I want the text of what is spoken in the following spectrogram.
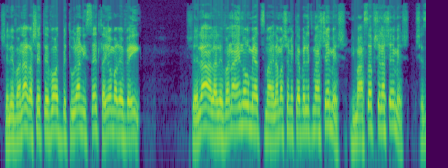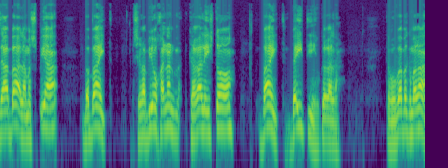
שלבנה ראשי תיבות בתולה נישאת ליום הרביעי. שאלה על הלבנה אין אור מעצמה, אלא מה שמקבלת מהשמש, ממעשיו של השמש, שזה הבעל המשפיע בבית, שרבי יוחנן קרא לאשתו בית, ביתי, הוא קרא לה. כמובן בגמרא,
